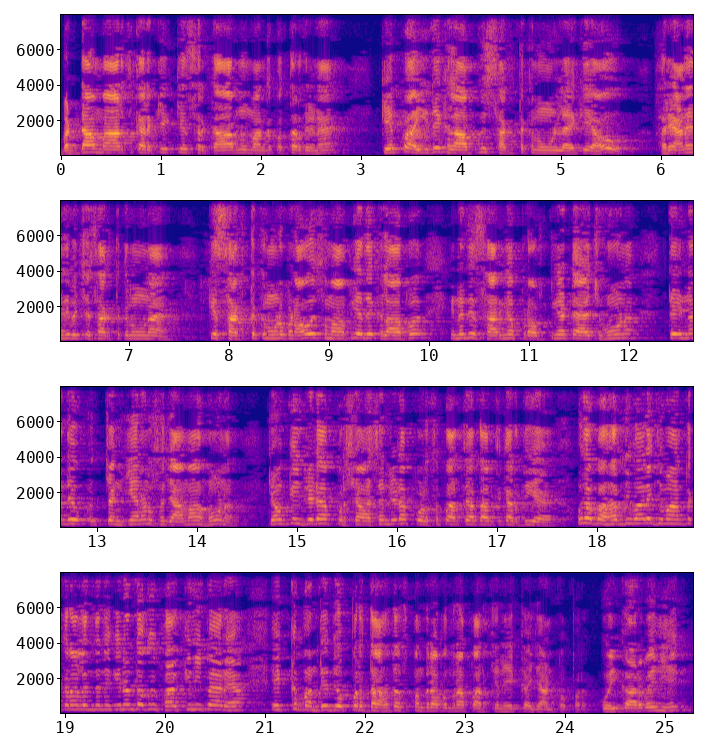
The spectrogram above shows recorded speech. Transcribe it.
ਵੱਡਾ ਮਾਰਚ ਕਰਕੇ ਕਿ ਸਰਕਾਰ ਨੂੰ ਮੰਗ ਪੱਤਰ ਦੇਣਾ ਕਿ ਭਾਈ ਦੇ ਖਿਲਾਫ ਕੋਈ ਸਖਤ ਕਾਨੂੰਨ ਲੈ ਕੇ ਆਓ। ਹਰਿਆਣੇ ਦੇ ਵਿੱਚ ਸਖਤ ਕਾਨੂੰਨ ਹੈ ਕਿ ਸਖਤ ਕਾਨੂੰਨ ਬਣਾਓ, ਇਸ ਮਾਫੀਆ ਦੇ ਖਿਲਾਫ ਇਹਨਾਂ ਦੀਆਂ ਸਾਰੀਆਂ ਪ੍ਰਾਪਰਟੀਆਂ ਅਟੈਚ ਹੋਣ ਤੇ ਇਹਨਾਂ ਦੇ ਚੰਗੀਆਂ ਇਹਨਾਂ ਨੂੰ ਸਜ਼ਾਵਾਂ ਹੋਣ, ਕਿਉਂਕਿ ਜਿਹੜਾ ਪ੍ਰਸ਼ਾਸਨ, ਜਿਹੜਾ ਪੁਲਿਸ ਪਰਚਾ ਦਰਜ ਕਰਦੀ ਹੈ, ਉਹਦਾ ਬਾਹਰ ਦੀ ਵਾਰੇ ਜ਼ਮਾਨਤ ਕਰਾ ਲੈਂਦੇ ਨੇ ਕਿ ਇਹਨਾਂ ਦਾ ਕੋਈ ਫ਼ਰਕ ਹੀ ਨਹੀਂ ਪੈ ਰਿਹਾ। ਇੱਕ ਬੰਦੇ ਦੇ ਉੱਪਰ 10 10 15 15 ਪਰਚੇ ਨੇ, ਇੱਕ ਏਜੰਟ ਉੱਪਰ। ਕੋਈ ਕਾਰਵਾਈ ਨਹੀਂ ਹੈਗੀ।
